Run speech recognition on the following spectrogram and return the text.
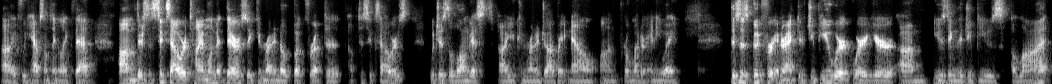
uh, if we have something like that. Um, there's a six hour time limit there, so you can run a notebook for up to up to six hours, which is the longest uh, you can run a job right now on Perlmutter anyway. This is good for interactive GPU work where you're um, using the GPUs a lot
